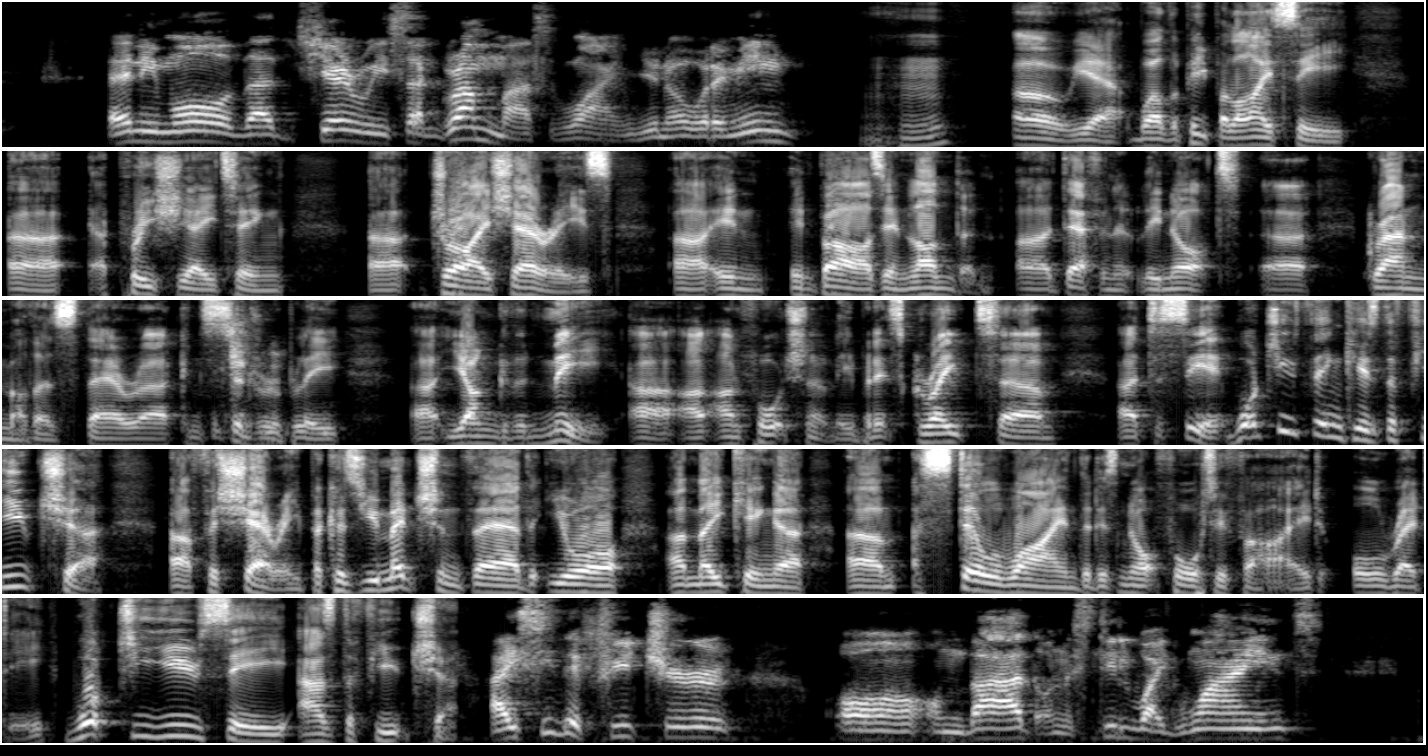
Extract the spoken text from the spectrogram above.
anymore that sherry is a grandma's wine. You know what I mean? Mm-hmm. Oh yeah. Well, the people I see uh, appreciating uh, dry sherries uh, in in bars in London are definitely not uh, grandmothers. They're uh, considerably uh, younger than me, uh, unfortunately. But it's great um, uh, to see it. What do you think is the future uh, for sherry? Because you mentioned there that you're uh, making a, um, a still wine that is not fortified already. What do you see as the future? I see the future on that, on still white wines,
